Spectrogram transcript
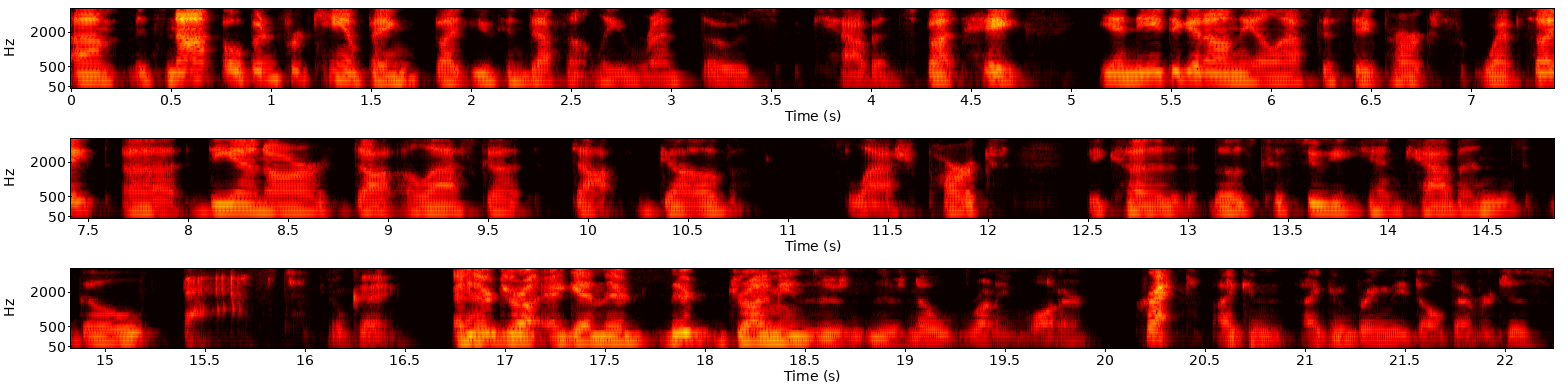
um, it's not open for camping, but you can definitely rent those cabins. But hey, you need to get on the Alaska State Parks website, uh, dnr.alaska.gov slash parks, because those K'esugi Ken cabins go fast. Okay. And Yeah. they're dry again. They're they're dry means there's there's no running water. Correct. I can I can bring the adult beverages.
